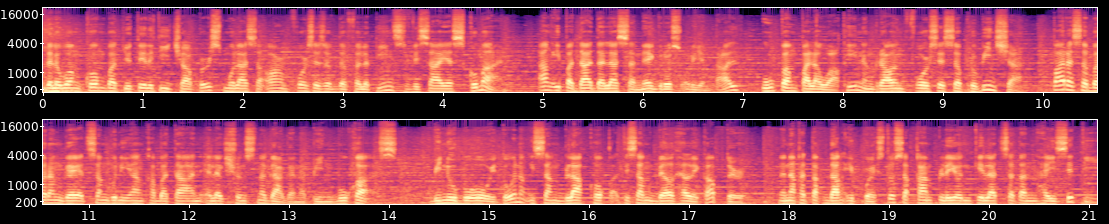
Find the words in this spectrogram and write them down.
Dalawang combat utility choppers mula sa Armed Forces of the Philippines, Visayas Command ang ipadadala sa Negros Oriental upang palawakin ng ground forces sa probinsya para sa barangay at sangguniang kabataan elections na gaganapin bukas. Binubuo ito ng isang Black Hawk at isang Bell helicopter na nakatakdang ipwesto sa Camp Leon Kilat sa Tanhay City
